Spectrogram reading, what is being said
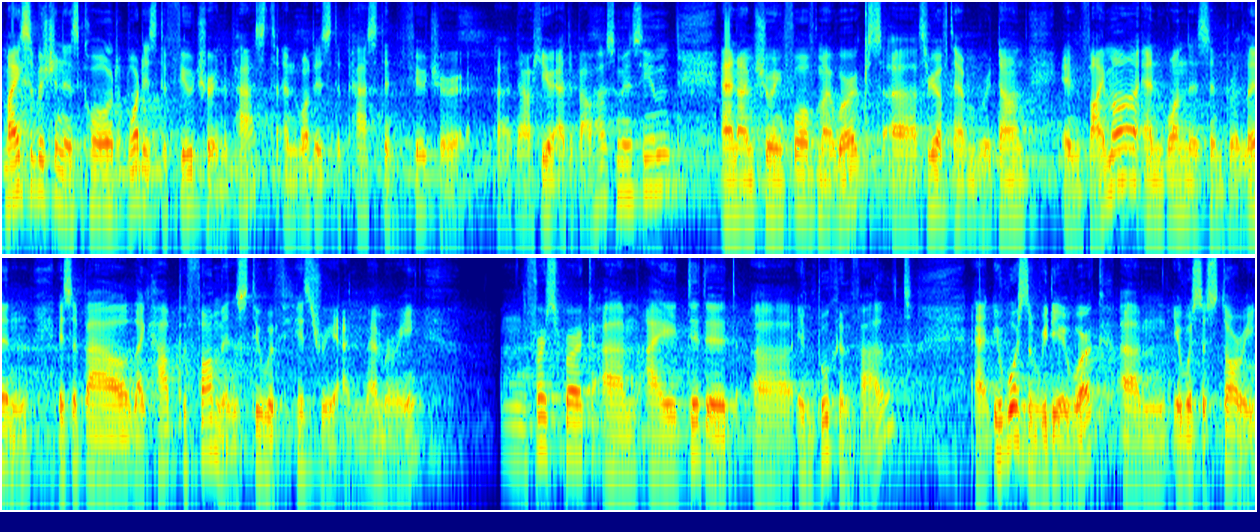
My exhibition is called What is the Future in the Past and What is the Past in the Future uh, now here at the Bauhaus Museum. And I'm showing four of my works. Uh, three of them were done in Weimar and one is in Berlin. It's about like how performance deal with history and memory. Um, the first work, um, I did it uh, in Buchenwald. And it wasn't really a work, um, it was a story.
